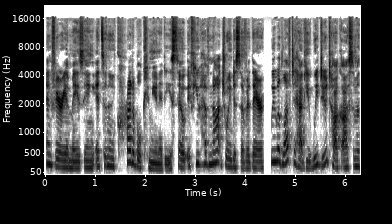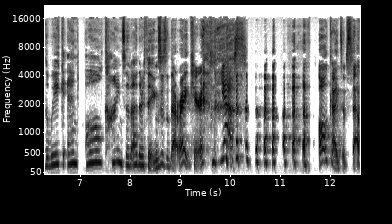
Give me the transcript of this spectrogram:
and very amazing. It's an incredible community. So if you have not joined us over there, we would love to have you. We do talk awesome of the week and all kinds of other things. Isn't that right, Karen? yes. all kinds of stuff.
